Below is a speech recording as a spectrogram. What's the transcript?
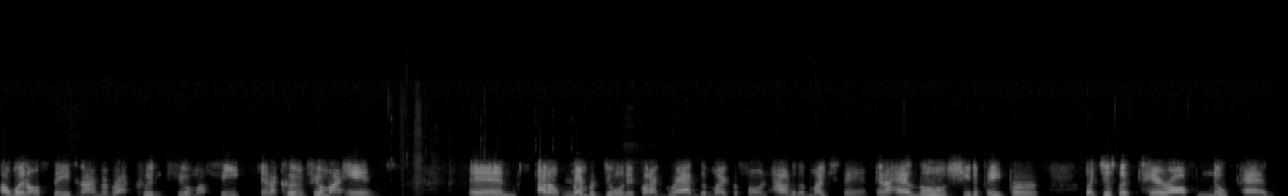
I went on stage and I remember I couldn't feel my feet and I couldn't feel my hands. And I don't remember doing it, but I grabbed the microphone out of the mic stand and I had a little sheet of paper, like just a tear off notepad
